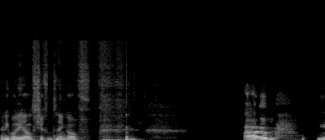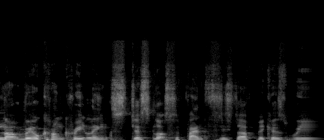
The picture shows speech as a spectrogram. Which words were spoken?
anybody else you can think of? Um, not real concrete links, just lots of fantasy stuff because we,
